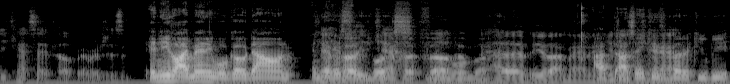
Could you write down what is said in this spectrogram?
you can't say Philip Rivers is. And Eli Manning will go down in the history put. You can't books. put no Philip ahead of Eli Manning. I, You I think he's a better QB.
